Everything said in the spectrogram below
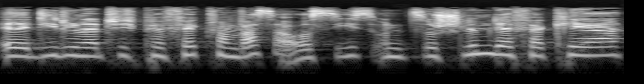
äh, die du natürlich perfekt vom Wasser aus siehst. Und so schlimm der Verkehr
